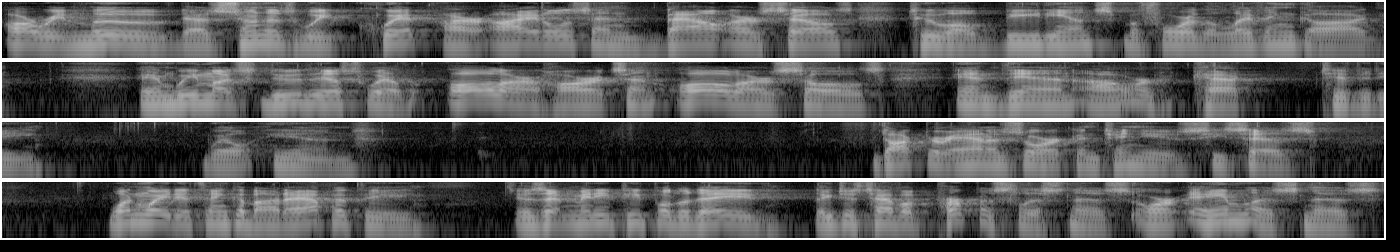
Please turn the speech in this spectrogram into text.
are removed as soon as we quit our idols and bow ourselves to obedience before the living God. And we must do this with all our hearts and all our souls, and then our captivity will end. Dr. Anizor continues. He says, One way to think about apathy is that many people today, they just have a purposelessness or aimlessness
